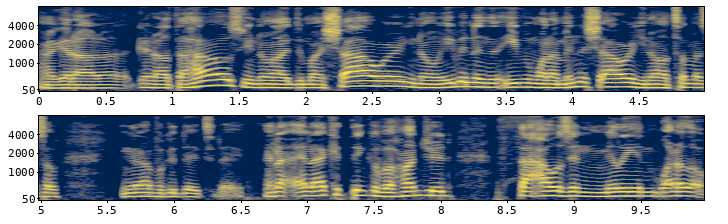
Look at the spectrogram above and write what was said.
I get out, uh, get out the house. You know, I do my shower. You know, even in the, even when I'm in the shower, you know, I'll tell myself, "You're gonna have a good day today." And I, and I could think of a hundred thousand million what are the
